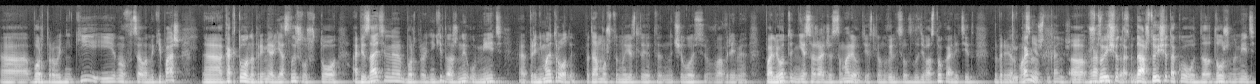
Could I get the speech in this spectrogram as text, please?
а, бортпроводники и, ну, в целом экипаж? А, как то, например, я слышал, что обязательно бортпроводники должны уметь э, принимать роды, потому что, ну, если это началось во время полета, не сажать же самолет, если он вылетел из Владивостока, а летит, например, Ну, в Москву. конечно, конечно. А, Разные Что еще, та- да, что еще такого до- должен уметь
